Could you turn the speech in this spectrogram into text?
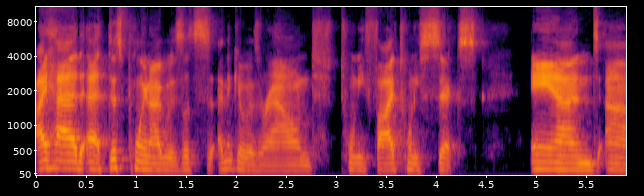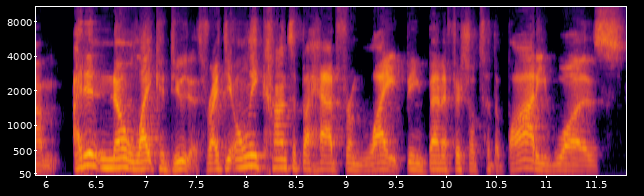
i had at this point i was let's i think it was around 25 26 and um, i didn't know light could do this right? The only concept i had from light being beneficial to the body was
